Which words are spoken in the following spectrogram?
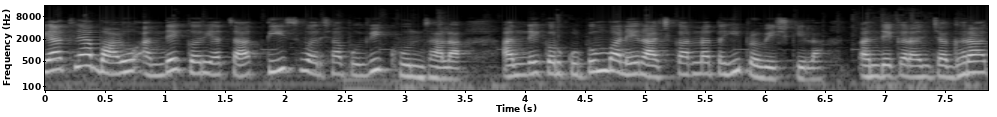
यातल्या बाळू आंदेकर याचा तीस वर्षापूर्वी खून झाला. आंदेकर कुटुंबाने राजकारणातही प्रवेश केला. आंदेकरांच्या घरात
